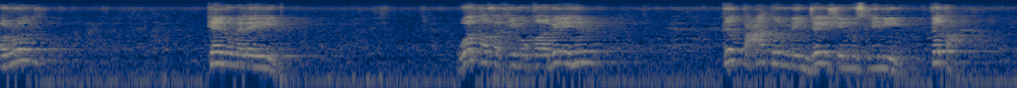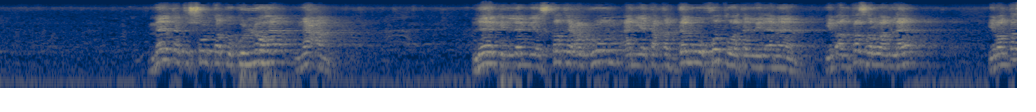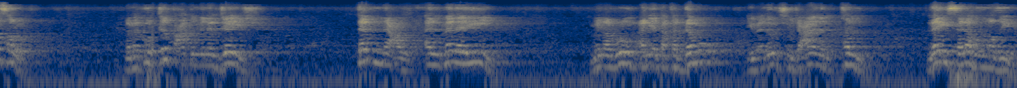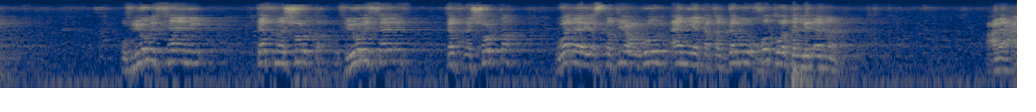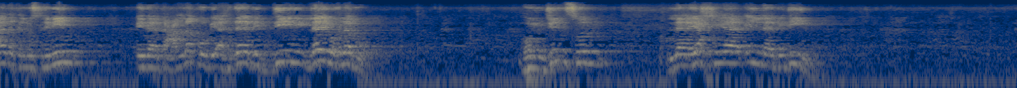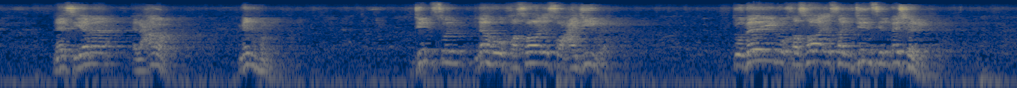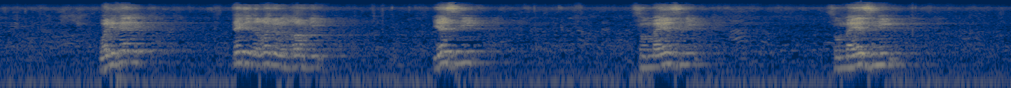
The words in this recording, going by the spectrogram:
الروم كانوا ملايين. وقف في مقابلهم قطعة من جيش المسلمين. قطعة. ماتت الشرطة كلها نعم. لكن لم يستطع الروم أن يتقدموا خطوة للأمام. يبقى انتصروا أم لا؟ يبقى انتصروا. لما تكون قطعة من الجيش تمنع الملايين من الروم أن يتقدموا يبقى دول شجعان القلب. ليس لهم نظير. وفي اليوم الثاني تفنى الشرطة. وفي اليوم الثالث تفنى الشرطة. ولا يستطيع الروم أن يتقدموا خطوة للأمام. على عادة المسلمين إذا تعلقوا بأهداب الدين لا يغلبوا. هم جنس لا يحيا إلا بدين. لا سيما العرب منهم. جنس له خصائص عجيبة. تباين خصائص الجنس البشري. ولذلك تجد الرجل الغربي يزني ثم يزني ثم يزني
